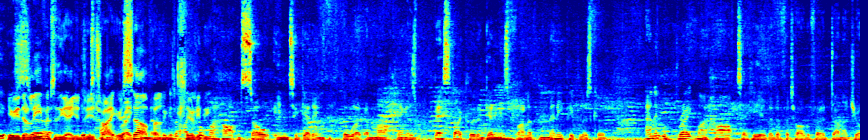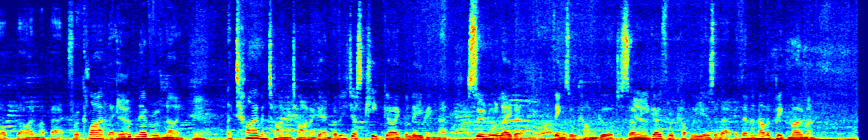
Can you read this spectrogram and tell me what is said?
You was, either leave uh, it to the agent or you try it yourself, though, and because clearly I put the- my heart and soul into getting the work and marketing as best I could and getting Hmm. as front of many people as could. And it would break my heart to hear that a photographer had done a job behind my back for a client that he would never have known. Yeah. Time and time and time again, but you just keep going, believing that sooner or later things will come good. So Yeah. you go through a couple of years of that, but then another big moment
